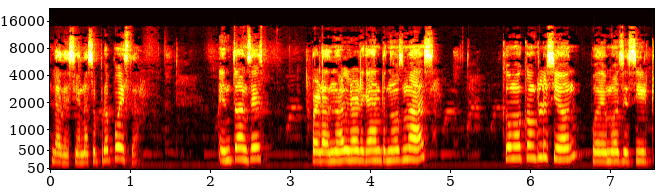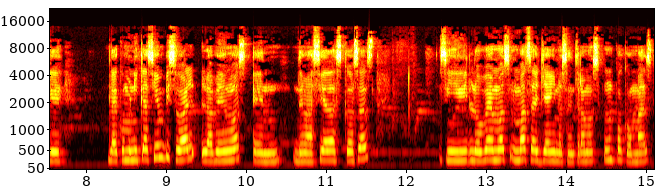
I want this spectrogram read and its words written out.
la adhesión a su propuesta. Entonces, para no alargarnos más, como conclusión podemos decir que la comunicación visual la vemos en demasiadas cosas si lo vemos más allá y nos centramos un poco más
